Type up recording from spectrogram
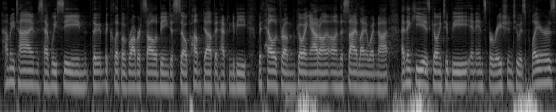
how many times have we seen seen the the clip of Robert Saleh being just so pumped up and having to be withheld from going out on, on the sideline and whatnot. I think he is going to be an inspiration to his players,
